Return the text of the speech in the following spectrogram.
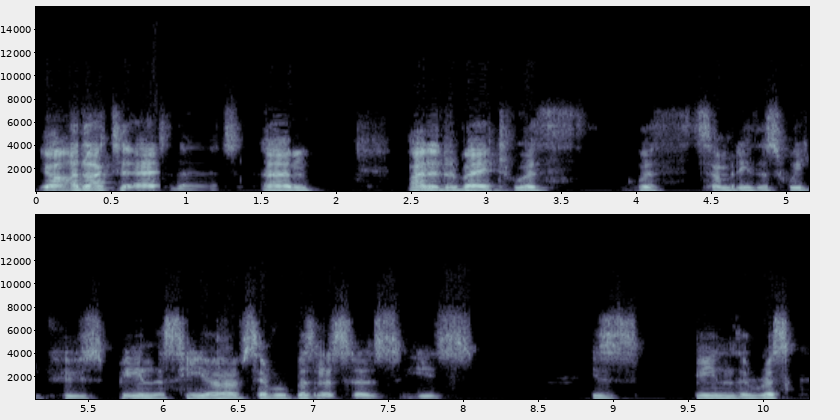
Yeah, I'd like to add to that. Um, I had a debate with with somebody this week who's been the CEO of several businesses. He's he's been the risk guy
